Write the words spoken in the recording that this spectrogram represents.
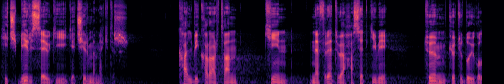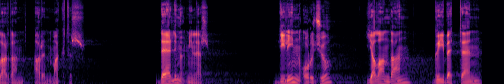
hiçbir sevgiyi geçirmemektir. Kalbi karartan kin, nefret ve haset gibi tüm kötü duygulardan arınmaktır. Değerli müminler, dilin orucu yalandan, gıybetten,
